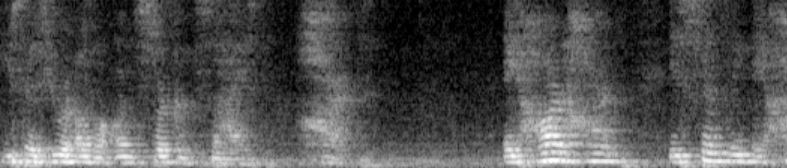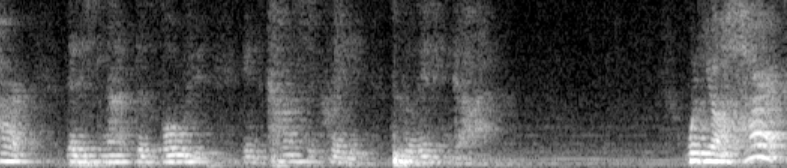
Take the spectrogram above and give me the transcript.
he says, You are of an uncircumcised heart. A hard heart is simply a heart that is not devoted and consecrated to the living God. When your heart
